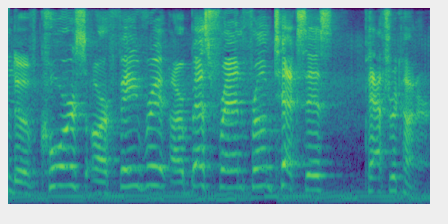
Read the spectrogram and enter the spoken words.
And of course, our favorite, our best friend from Texas, Patrick Hunter.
